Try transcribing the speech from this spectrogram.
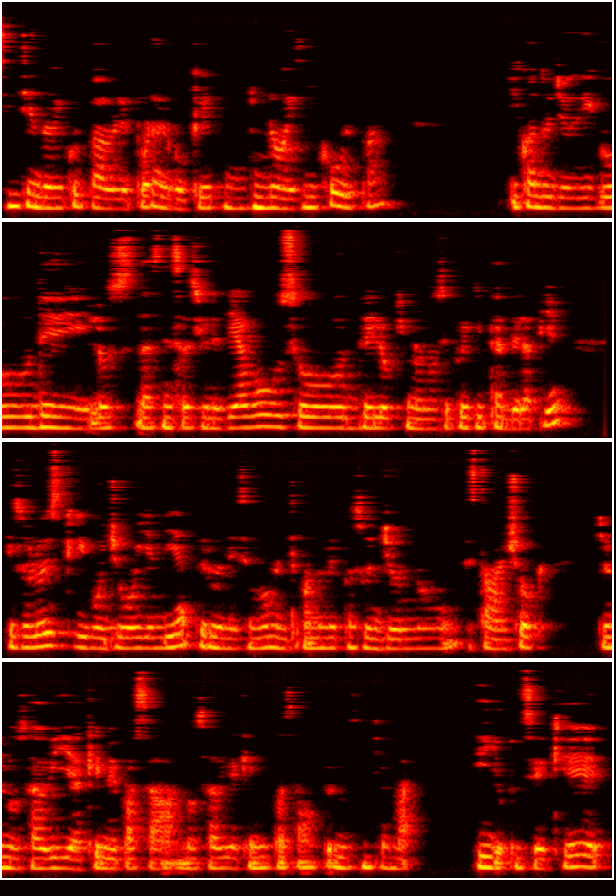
sintiéndome culpable por algo que no es mi culpa. Y cuando yo digo de los, las sensaciones de abuso, de lo que uno no se puede quitar de la piel, eso lo escribo yo hoy en día, pero en ese momento cuando me pasó yo no estaba en shock. Yo no sabía qué me pasaba, no sabía qué me pasaba, pero me sentía mal. Y yo pensé que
